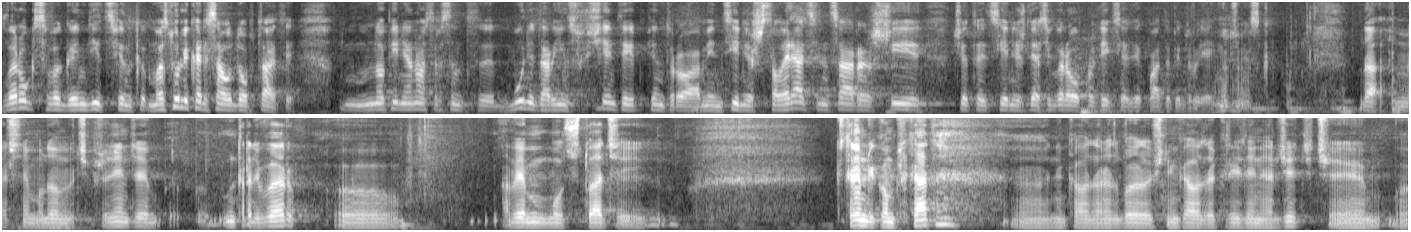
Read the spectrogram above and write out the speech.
vă rog să vă gândiți, fiindcă măsurile care s-au adoptate, în opinia noastră, sunt bune, dar insuficiente pentru a menține și salariații în țară și cetățenii și de a asigura o protecție adecvată pentru ei. Mulțumesc. Da, mersi mult, domnul vicepreședinte. Într-adevăr, uh, avem o situație extrem de complicată uh, din cauza războiului și din cauza crizei energetice. Uh,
